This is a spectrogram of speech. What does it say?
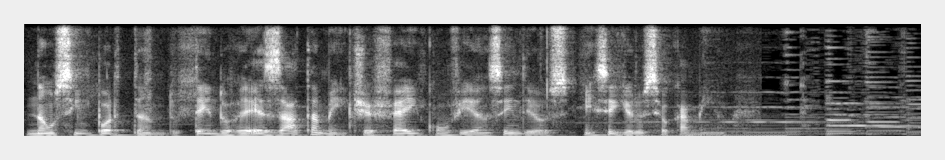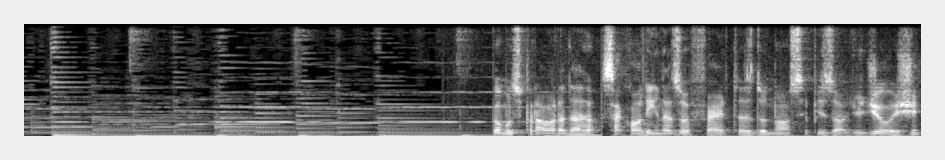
não se importando, tendo exatamente fé e confiança em Deus em seguir o seu caminho. Vamos para a hora da sacolinha das ofertas do nosso episódio de hoje.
